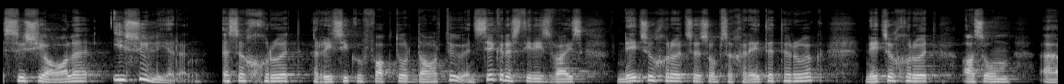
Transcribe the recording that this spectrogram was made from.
sosiale isolering is 'n groot risikofaktor daartoe. En sekere studies wys net so groot soos om sigarette te rook, net so groot as om uh,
